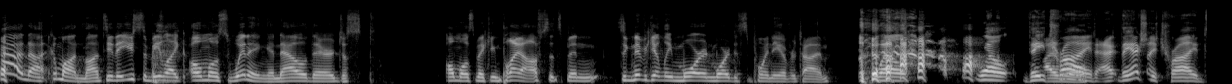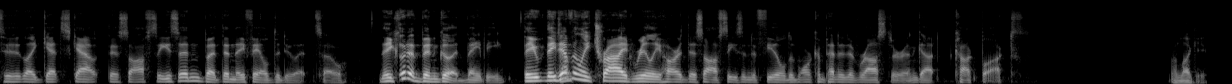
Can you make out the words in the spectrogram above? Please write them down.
Ah, no, come on, Monty. They used to be like almost winning, and now they're just almost making playoffs. It's been significantly more and more disappointing over time. well, well, they I tried. a- They actually tried to like get Scout this off season, but then they failed to do it. So they could have been good, maybe. They they definitely tried really hard this off season to field a more competitive roster and got cock blocked. Unlucky.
